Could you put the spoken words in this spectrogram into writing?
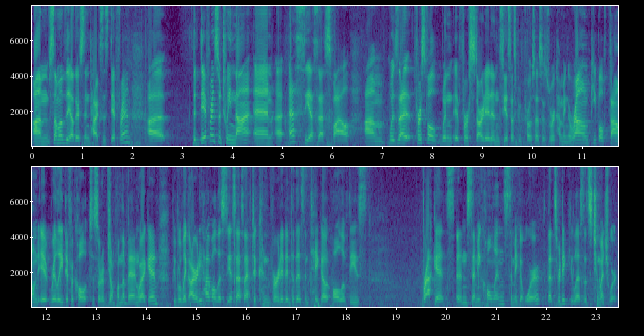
Um, some of the other syntax is different. Uh, the difference between that and a SCSS file um, was that, first of all, when it first started and CSS preprocessors were coming around, people found it really difficult to sort of jump on the bandwagon. People were like, I already have all this CSS, I have to convert it into this and take out all of these brackets and semicolons to make it work. That's ridiculous. That's too much work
